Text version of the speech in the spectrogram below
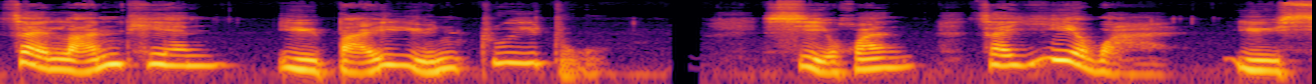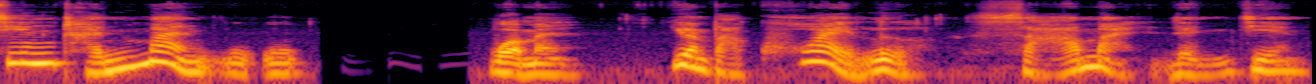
在蓝天与白云追逐，喜欢在夜晚与星辰漫舞。我们。愿把快乐洒满人间。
